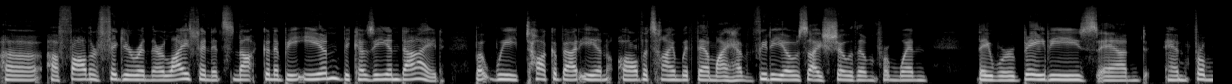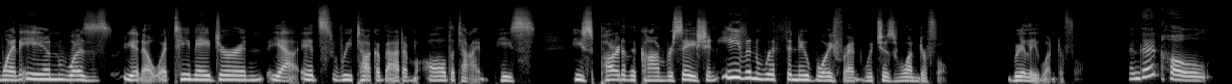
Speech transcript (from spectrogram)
a, a father figure in their life, and it's not going to be Ian because Ian died. But we talk about Ian all the time with them. I have videos I show them from when they were babies and and from when Ian was, you know, a teenager and yeah, it's we talk about him all the time. He's he's part of the conversation even with the new boyfriend, which is wonderful. Really wonderful. And that whole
